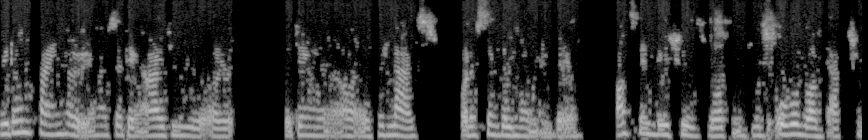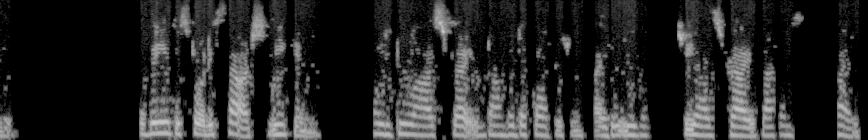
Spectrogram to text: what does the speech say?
We don't find her, you know, sitting idle or sitting uh, relaxed for a single moment there. Constantly she is working. She's overworked actually. The way the story starts, weekend, only two hours drive down to the cottage on Friday evening, three hours drive back on night.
